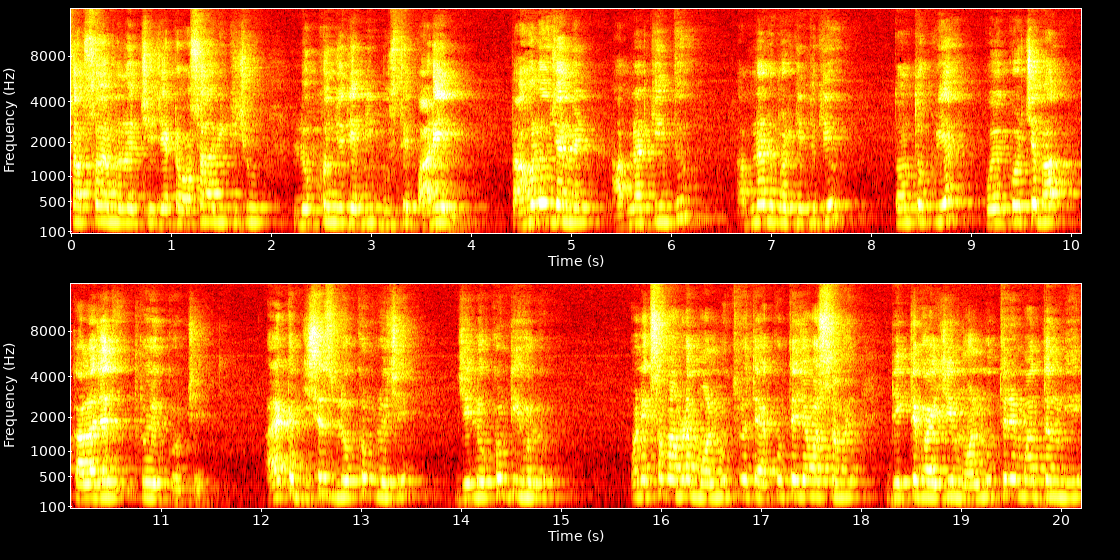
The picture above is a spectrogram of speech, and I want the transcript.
সবসময় মনে হচ্ছে যে একটা অস্বাভাবিক কিছু লক্ষণ যদি আপনি বুঝতে পারেন, তাহলেও জানবেন আপনার কিন্তু, আপনার উপর কিন্তু কেউ তন্ত্রক্রিয়া প্রয়োগ করছে বা কালাজাদু প্রয়োগ করছে। আর একটা বিশেষ লক্ষণ রয়েছে, যে লক্ষণটি হলো, অনেক সময় আমরা মলমূত্র ত্যাগ করতে যাওয়ার সময় দেখতে পাই যে মলমূত্রের মাধ্যম দিয়ে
